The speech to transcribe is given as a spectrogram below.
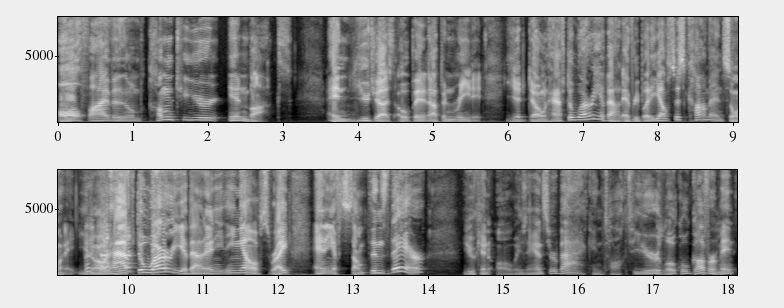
all five of them come to your inbox and you just open it up and read it. You don't have to worry about everybody else's comments on it. You don't have to worry about anything else, right? And if something's there, you can always answer back and talk to your local government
